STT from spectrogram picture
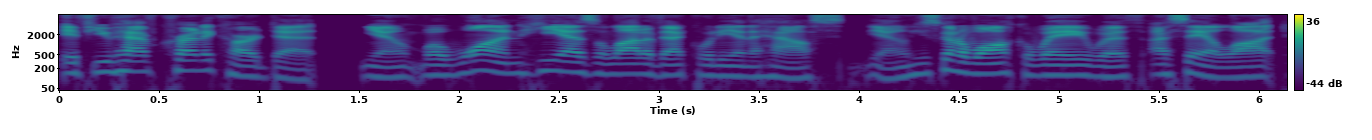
If you have credit card debt, you know, well, one, he has a lot of equity in the house. You know, he's going to walk away with, I say a lot.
